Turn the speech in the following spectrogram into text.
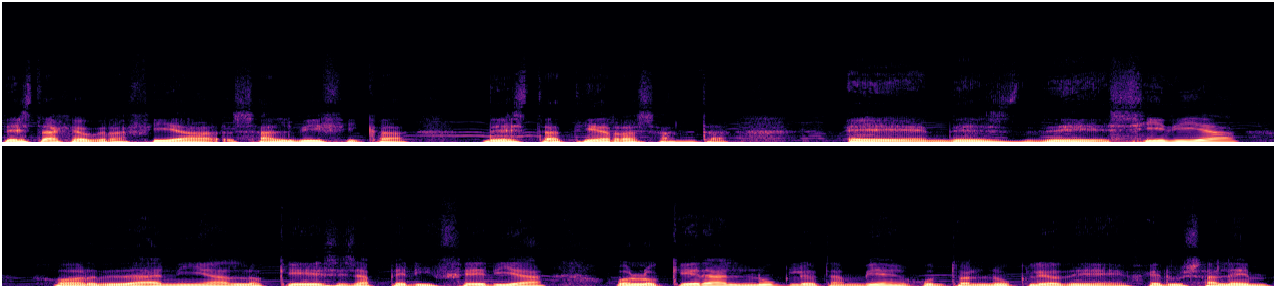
de esta geografía salvífica, de esta Tierra Santa. Eh, desde Siria, Jordania, lo que es esa periferia o lo que era el núcleo también, junto al núcleo de Jerusalén.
